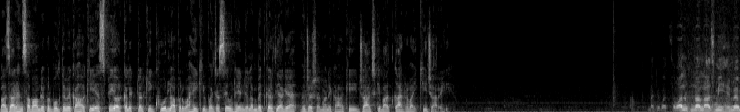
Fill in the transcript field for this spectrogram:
बाज़ार हिंसा मामले पर बोलते हुए कहा कि एसपी और कलेक्टर की घोर लापरवाही की वजह से उन्हें निलंबित कर दिया गया। है विजय शर्मा ने कहा कि जाँच के बाद कार्रवाई की जा रही है। के बाद सवाल उठना लाजमी है। मैं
